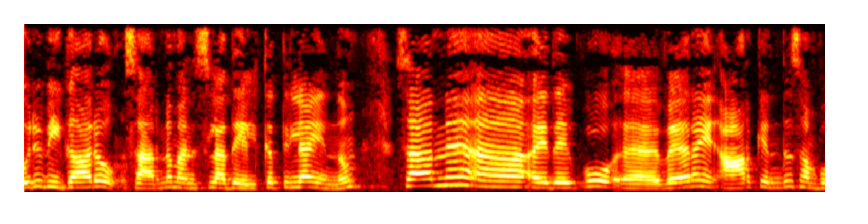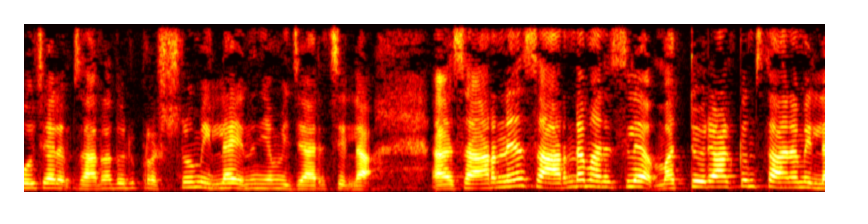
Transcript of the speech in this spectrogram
ഒരു വികാരവും സാറിന്റെ മനസ്സിൽ അത് ഏൽക്കത്തില്ല എന്നും സാറിന് ഇതിപ്പോൾ വേറെ ആർക്ക് എന്ത് സംഭവിച്ചാലും സാറിന് അതൊരു പ്രശ്നവുമില്ല എന്ന് ഞാൻ വിചാരിച്ചില്ല. സാറിന് സാറിന്റെ മനസ്സിൽ മറ്റൊരാൾക്കും സ്ഥാനമില്ല.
